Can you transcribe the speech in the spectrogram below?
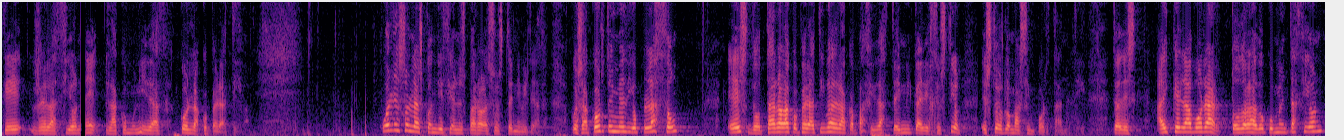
que relacione la comunidad con la cooperativa. ¿Cuáles son las condiciones para la sostenibilidad? Pues a corto y medio plazo es dotar a la cooperativa de la capacidad técnica y de gestión. Esto es lo más importante. Entonces, hay que elaborar toda la documentación,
